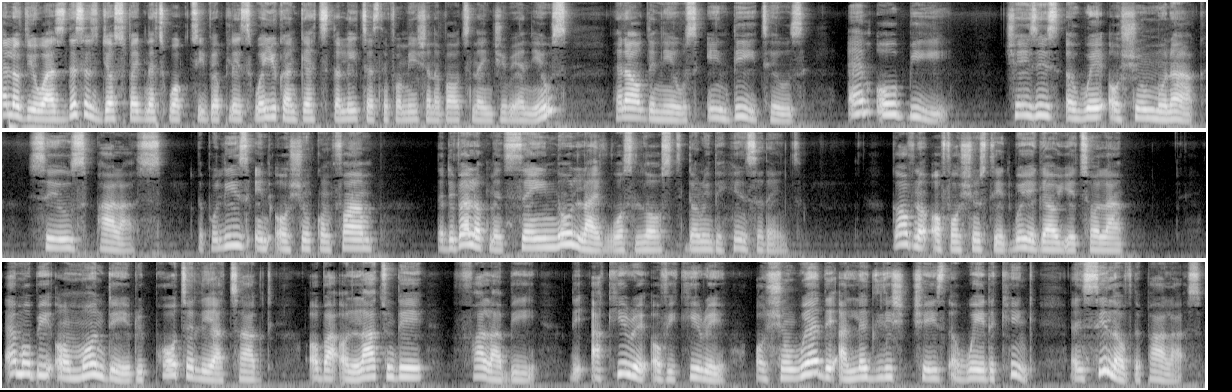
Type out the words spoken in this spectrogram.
Hello viewers, this is Josfeg Network TV, a place where you can get the latest information about Nigerian news and out the news in details. MOB chases away Osun monarch, seals palace. The police in Osun confirm the development saying no life was lost during the incident. Governor of Osun State, Gboyega Oyetola, MOB on Monday reportedly attacked Oba Olatunde Falabi the Akire of Ikire, Osun, where they allegedly chased away the king and seal of the palace.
